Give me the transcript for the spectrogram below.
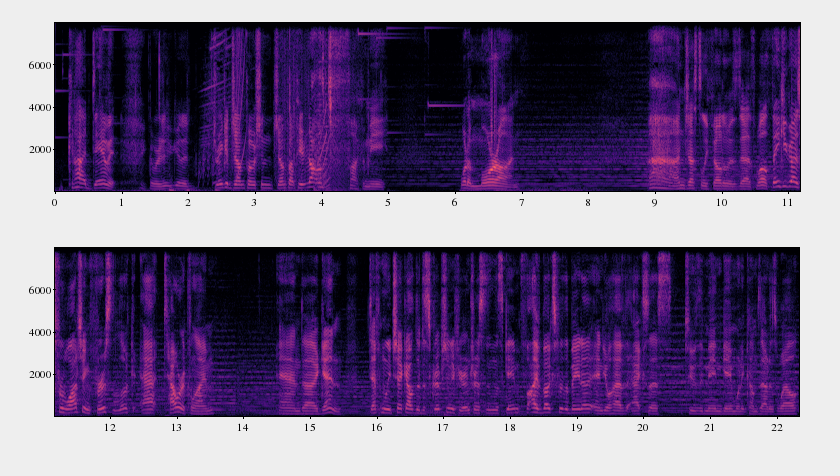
God damn it. We're gonna drink a jump potion, jump up here. No, fuck me. What a moron. Unjustly fell to his death. Well, thank you guys for watching First Look at Tower Climb. And uh, again, definitely check out the description if you're interested in this game. Five bucks for the beta, and you'll have access to the main game when it comes out as well.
